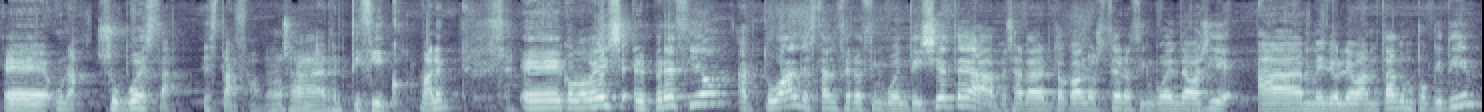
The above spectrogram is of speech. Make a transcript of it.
Eh, una supuesta estafa, vamos a rectifico, ¿vale? Eh, como veis, el precio actual está en 0.57, a pesar de haber tocado los 0.50 o así, ha medio levantado un poquitín,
